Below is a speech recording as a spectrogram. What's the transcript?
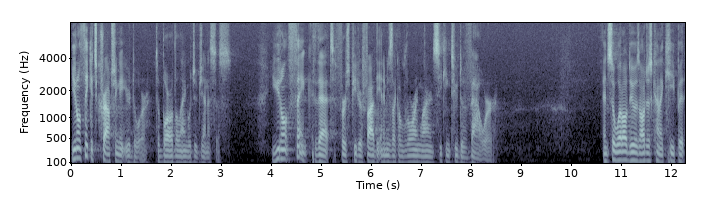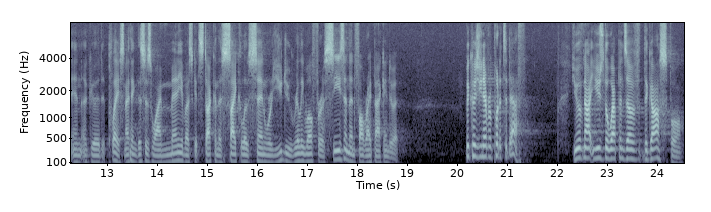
You don't think it's crouching at your door, to borrow the language of Genesis. You don't think that 1 Peter 5, the enemy is like a roaring lion seeking to devour. And so, what I'll do is I'll just kind of keep it in a good place. And I think this is why many of us get stuck in this cycle of sin where you do really well for a season, then fall right back into it. Because you never put it to death. You have not used the weapons of the gospel.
